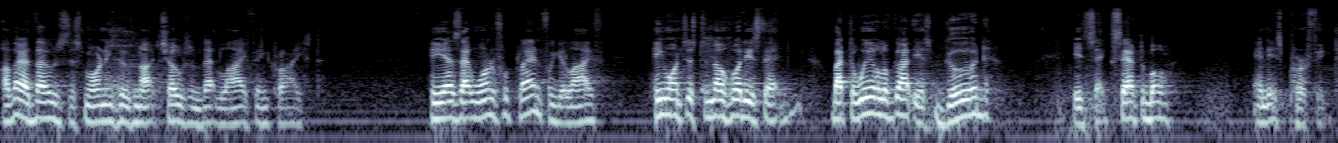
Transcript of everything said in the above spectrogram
Are there those this morning who've not chosen that life in Christ? He has that wonderful plan for your life. He wants us to know what is that. But the will of God is good, it's acceptable, and it's perfect.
